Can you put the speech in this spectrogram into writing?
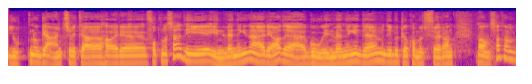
gjort noe gærent, så vidt jeg har uh, fått med seg. De innvendingene er ja, det er gode innvendinger, det, men de burde jo kommet før han ble ansatt. Han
